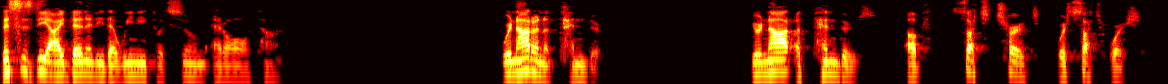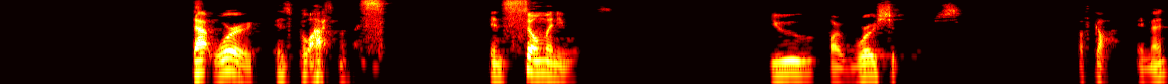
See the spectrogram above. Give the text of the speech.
This is the identity that we need to assume at all times. We're not an attender. You're not attenders of such church or such worship. That word is blasphemous in so many ways. You are worshipers of God. Amen.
